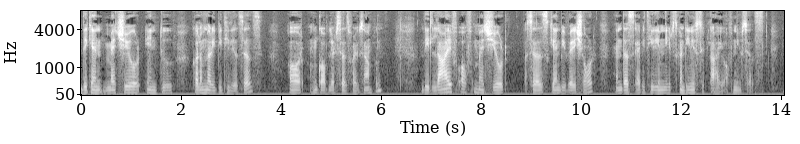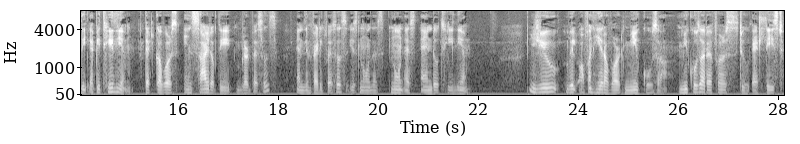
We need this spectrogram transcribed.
They can mature into columnar epithelial cells or goblet cells for example. The life of matured cells can be very short and thus epithelium needs continuous supply of new cells. The epithelium that covers inside of the blood vessels and lymphatic vessels is known as known as endothelium. You will often hear a word mucosa. Mucosa refers to at least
